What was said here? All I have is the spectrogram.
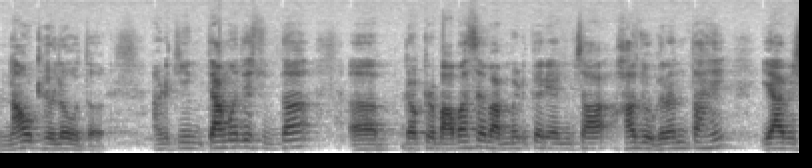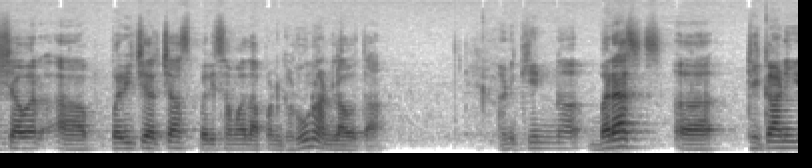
नाव ठेवलं होतं. आणखी त्यामध्ये सुद्धा डॉक्टर बाबासाहेब आंबेडकर यांचा हा जो ग्रंथ आहे या विषयावर परिचर्चा परिसंवाद आपण घडवून आणला होता. आणखीन बऱ्याच ठिकाणी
